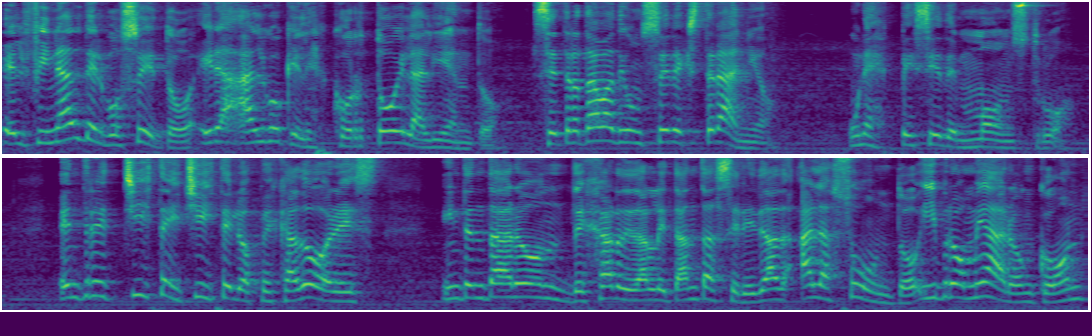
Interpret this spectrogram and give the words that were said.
El final del boceto era algo que les cortó el aliento. Se trataba de un ser extraño, una especie de monstruo. Entre chiste y chiste los pescadores intentaron dejar de darle tanta seriedad al asunto y bromearon con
